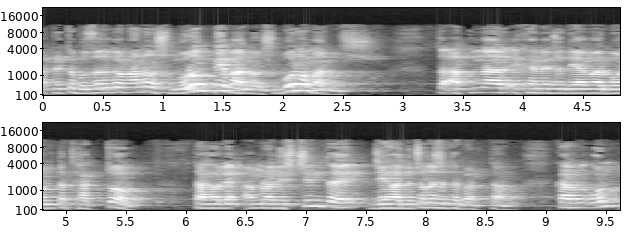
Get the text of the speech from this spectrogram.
আপনি তো বুজুর্গ মানুষ, মুরব্বী মানুষ, বুড়ো মানুষ, তো আপনার এখানে যদি আমার বোনটা থাকতো তাহলে আমরা নিশ্চিন্তে জিহাদে চলে যেতে পারতাম। কারণ অন্য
